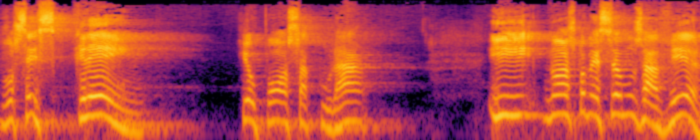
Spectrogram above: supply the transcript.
vocês creem que eu possa curar? E nós começamos a ver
